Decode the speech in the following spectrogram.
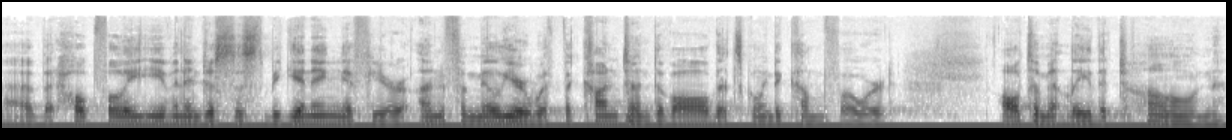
Uh, but hopefully, even in just this beginning, if you're unfamiliar with the content of all that's going to come forward, ultimately the tone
